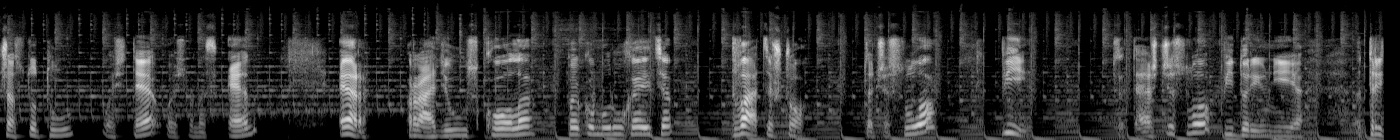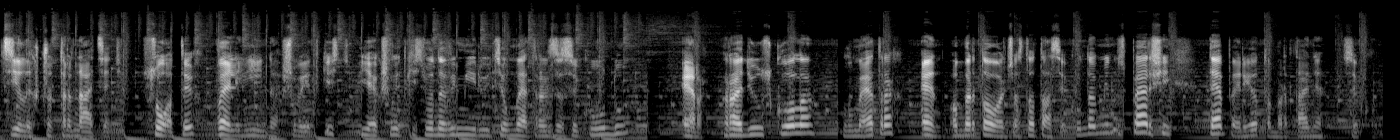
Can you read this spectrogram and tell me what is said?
частоту. Ось те, ось у нас n. R радіус кола, по якому рухається. 2 це що? Це число. Пі це теж число. Пі дорівнює 3,14 В лінійна швидкість. Як швидкість вона вимірюється в метрах за секунду. R радіус кола в метрах, N обертова частота секунда в мінус першій, T період обертання секунди.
